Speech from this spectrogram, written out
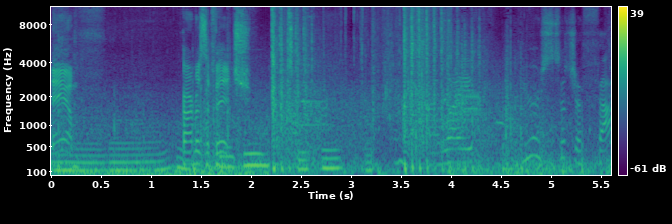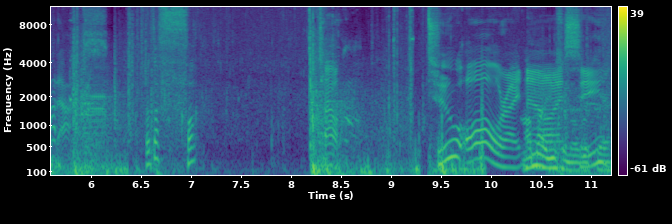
Damn. Karma's a bitch. My life. You are such a fat ass. What the fuck? Oh. Two all right I'm now, I see. overkill.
